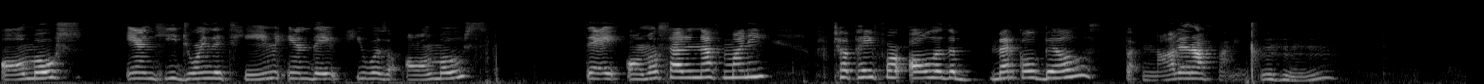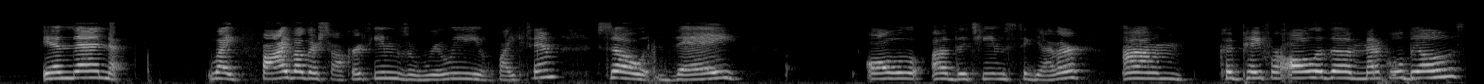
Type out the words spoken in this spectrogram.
almost and he joined the team and they he was almost they almost had enough money to pay for all of the medical bills, but not enough money. mm-hmm And then, like, five other soccer teams really liked him. So they, all of the teams together, um, could pay for all of the medical bills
